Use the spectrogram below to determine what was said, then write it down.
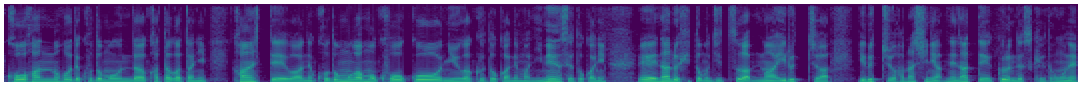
後半の方で子供を産んだ方々に関してはね子供がもう高校入学とかね、まあ、2年生とかに、えなる人も実はまあいるっちゃいるっちゅう話には、ね、なってくるんですけどもね。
